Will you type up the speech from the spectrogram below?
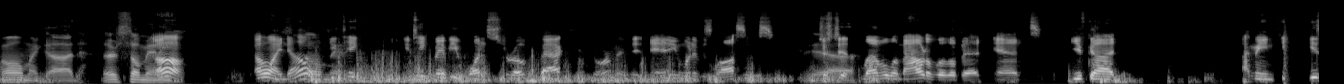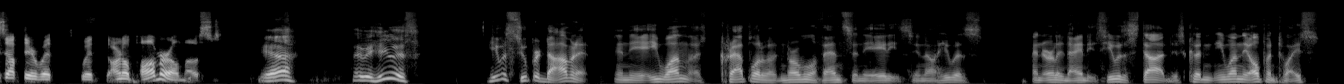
Oh my God, there's so many. Oh, oh, I know. So you take you take maybe one stroke back from Norman in any one of his losses, just to level him out a little bit, and you've got. I mean, he's up there with with Arnold Palmer almost. Yeah, I mean he was he was super dominant in the he won a crap load of normal events in the '80s. You know, he was in early '90s. He was a stud. Just couldn't. He won the Open twice,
